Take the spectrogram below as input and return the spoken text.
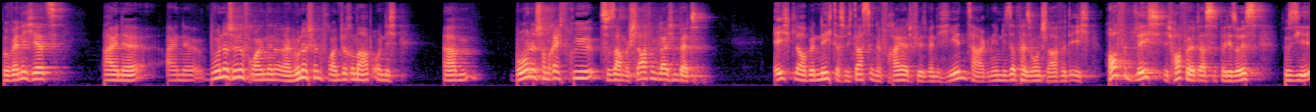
So, wenn ich jetzt eine, eine wunderschöne Freundin oder einen wunderschönen Freund, wie auch immer habe, und ich ähm, wohne schon recht früh zusammen, schlafe im gleichen Bett. Ich glaube nicht, dass mich das in eine Freiheit führt, wenn ich jeden Tag neben dieser Person schlafe, die ich hoffentlich, ich hoffe, dass es bei dir so ist, du sie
